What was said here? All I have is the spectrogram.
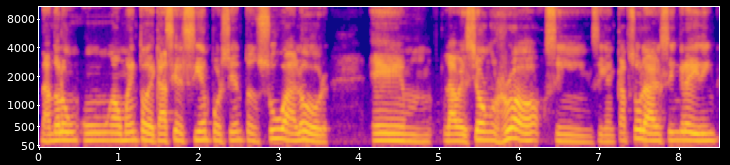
dándole un, aumento de casi el 100% en su valor en la versión RAW, sin, sin encapsular, sin grading,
